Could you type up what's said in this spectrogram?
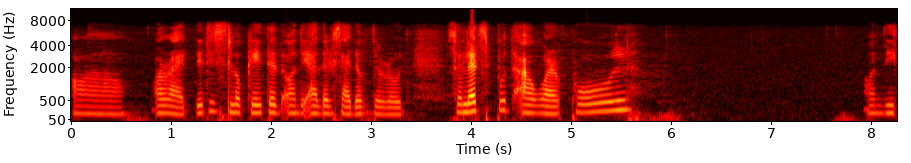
Uh, alright this is located on the other side of the road. So let's put our pole on the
